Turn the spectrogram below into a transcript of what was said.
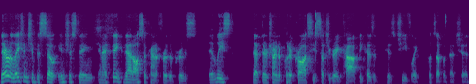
their relationship is so interesting, and I think that also kind of further proves, at least, that they're trying to put across he's such a great cop because his chief like puts up with that shit.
